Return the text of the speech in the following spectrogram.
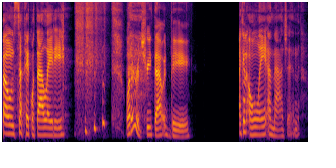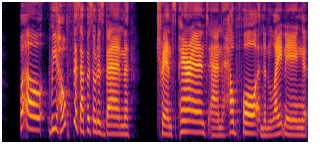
bones to pick with that lady. What a retreat that would be. I can only imagine. Well, we hope this episode has been transparent and helpful and enlightening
